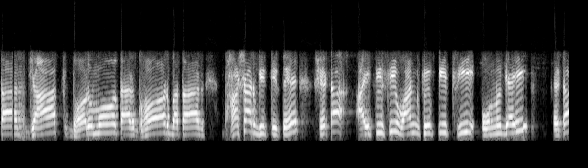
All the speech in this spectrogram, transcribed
তার জাত, ধর্ম, তার ঘর বা তার ভাষার ভিত্তিতে সেটা আইপিসি ওয়ান ফিফটি থ্রি অনুযায়ী এটা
